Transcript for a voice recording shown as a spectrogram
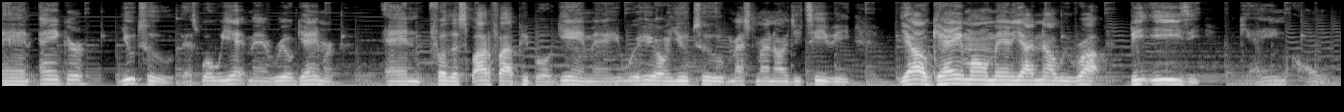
and Anchor, YouTube. That's where we at, man. Real gamer. And for the Spotify people, again, man, we're here on YouTube, Mastermind RGTV. Y'all game on, man. Y'all know we rock. Be easy Game on.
